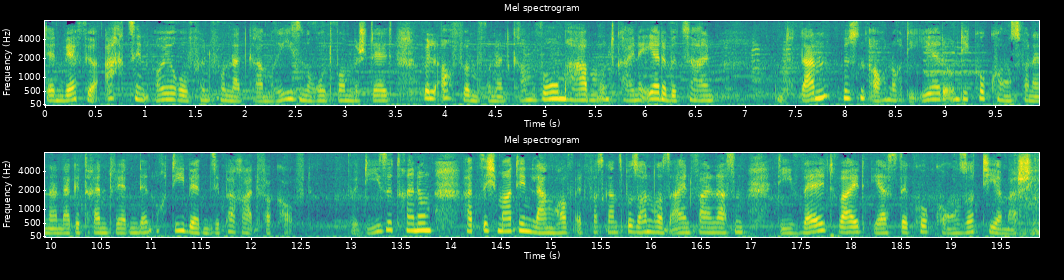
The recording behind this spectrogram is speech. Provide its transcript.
denn wer für 18 Euro 500 Gramm Riesenrotwurm bestellt, will auch 500 Gramm Wurm haben und keine Erde bezahlen. Und dann müssen auch noch die Erde und die Kokons voneinander getrennt werden, denn auch die werden separat verkauft. Für diese Trennung hat sich Martin Langhoff etwas ganz Besonderes einfallen lassen, die weltweit erste Kokon-Sortiermaschine.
